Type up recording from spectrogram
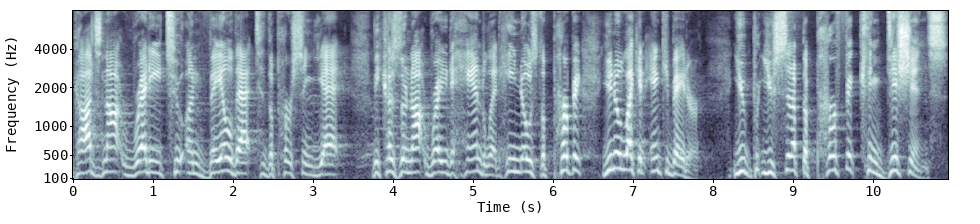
God's not ready to unveil that to the person yet because they're not ready to handle it. He knows the perfect, you know, like an incubator, you, you set up the perfect conditions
